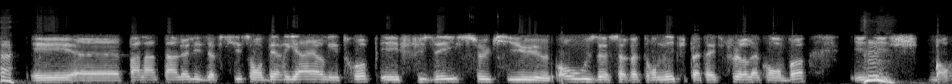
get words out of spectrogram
et euh, pendant ce temps-là, les officiers sont derrière les troupes et fusillent ceux qui euh, osent se retourner puis peut-être fuir le combat. Et, Hmm. bon,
